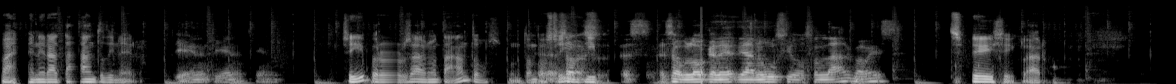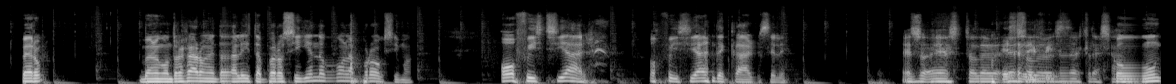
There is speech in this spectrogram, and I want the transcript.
para generar tanto dinero. Tienen, tienen, tienen. Sí, pero o sea, no tantos, no tanto así. Eso- Y- eso- es- esos bloques de, de anuncios son largos a veces. Sí, sí, claro. Pero me lo encontré raro en esta lista, pero siguiendo con la próxima. Oficial, oficial de cárceles, Eso, eso debe, es eso debe difícil. ser estresante. con un,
